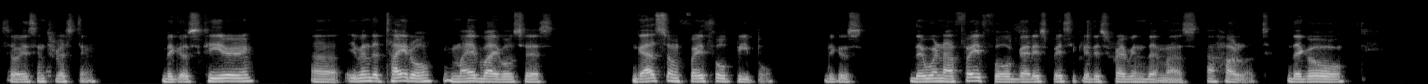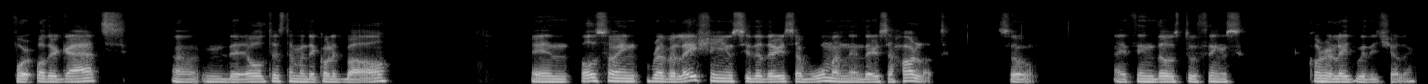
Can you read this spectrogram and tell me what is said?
So mm-hmm. it's interesting because here, uh, even the title in my Bible says, God's unfaithful people, because they were not faithful. God is basically describing them as a harlot. They go for other gods Uh, in the Old Testament, they call it Baal. And also in Revelation, you see that there is a woman and there is a harlot. So I think those two things correlate with each other.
